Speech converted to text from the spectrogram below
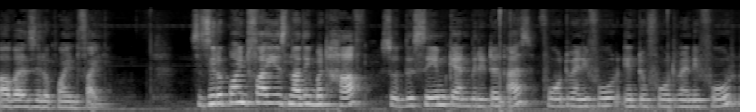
power 0.5. So 0.5 is nothing but half. So the same can be written as 424 into 424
